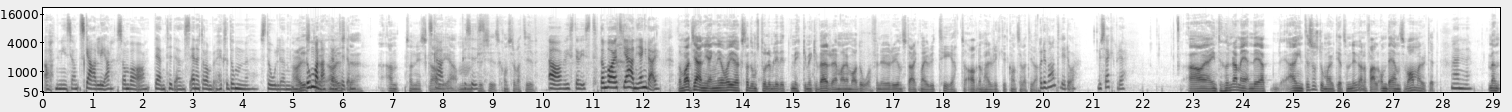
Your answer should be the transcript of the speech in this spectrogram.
ja, nu minns jag Scalia som var den tidens, en av de högsta Ja, domstolen-domarna det. på Ja, den tiden. det. Anthony Scalia. Scalia, Mm, precis. precis, konservativ. Ja, visst, ja, visst. De var ett järngäng där. De var ett järngäng. Nu har ju Högsta domstolen blivit mycket, mycket värre än vad den var då. För nu är det ju en stark majoritet av de här riktigt konservativa. Och det var inte det då? Är du säker på det? Ja, jag inte hundra, men det är, inte så stor majoritet som nu i alla fall. Om det ens var majoritet. Nej, nej, nej. Men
